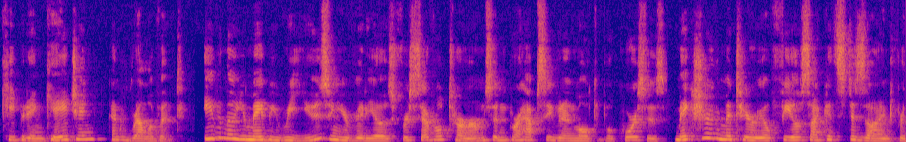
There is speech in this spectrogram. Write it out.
keep it engaging and relevant. Even though you may be reusing your videos for several terms and perhaps even in multiple courses, make sure the material feels like it's designed for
